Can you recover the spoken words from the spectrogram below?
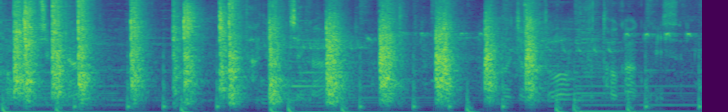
거푸집이랑 단열재가 어느 정도 붙어가고 있습니다.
